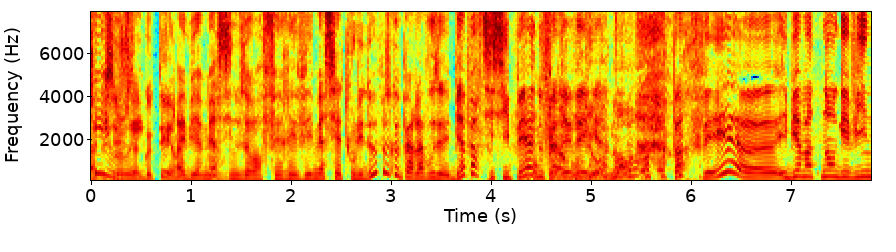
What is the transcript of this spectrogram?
c'est oui, juste à côté. hein. Eh bien, merci de nous avoir fait rêver. Merci à tous les deux, parce que Perla, vous avez bien participé à nous faire rêver également. Parfait. Et bien maintenant, Gavins,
